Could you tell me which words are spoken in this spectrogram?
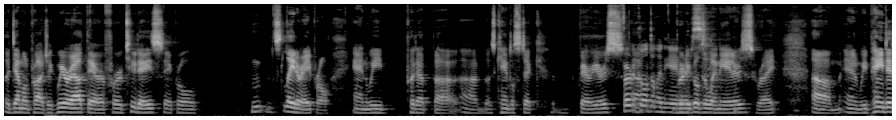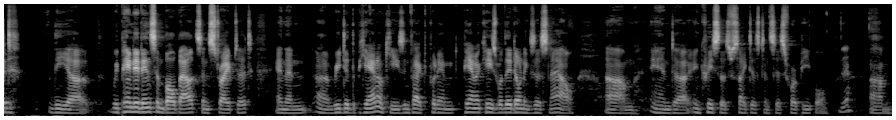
a demo project. We were out there for two days, April, mm, it's later April, and we put up uh, uh, those candlestick barriers. uh, vertical delineators. vertical delineators, right? Um, and we painted the uh, we painted in some bulb outs and striped it, and then uh, redid the piano keys. In fact, put in piano keys where they don't exist now, um, and uh, increased those sight distances for people. Yeah. Um,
